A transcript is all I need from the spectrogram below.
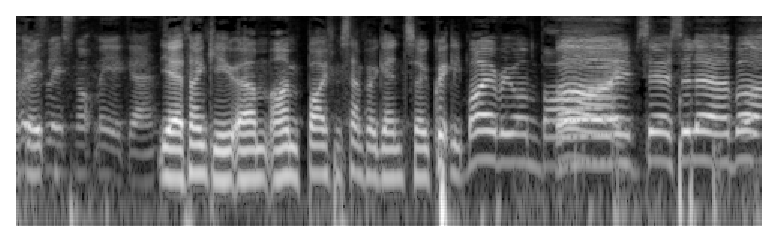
Okay. Hopefully it's not me again. Yeah, thank you. Um, I'm bye from Sampo again. So quickly, bye everyone. Bye. See you later. Bye.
